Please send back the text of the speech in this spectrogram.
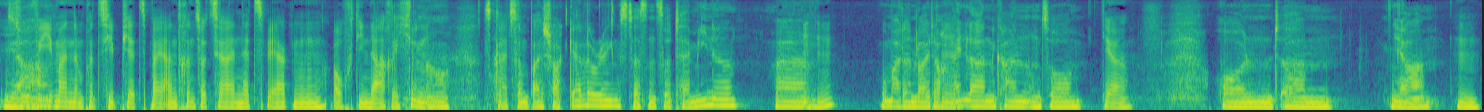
Ja. So wie man im Prinzip jetzt bei anderen sozialen Netzwerken auch die Nachrichten. Genau. Es gibt hat. zum Beispiel auch Gatherings, das sind so Termine, äh, mhm. wo man dann Leute auch mhm. einladen kann und so. Ja. Und ähm, ja. Hm.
